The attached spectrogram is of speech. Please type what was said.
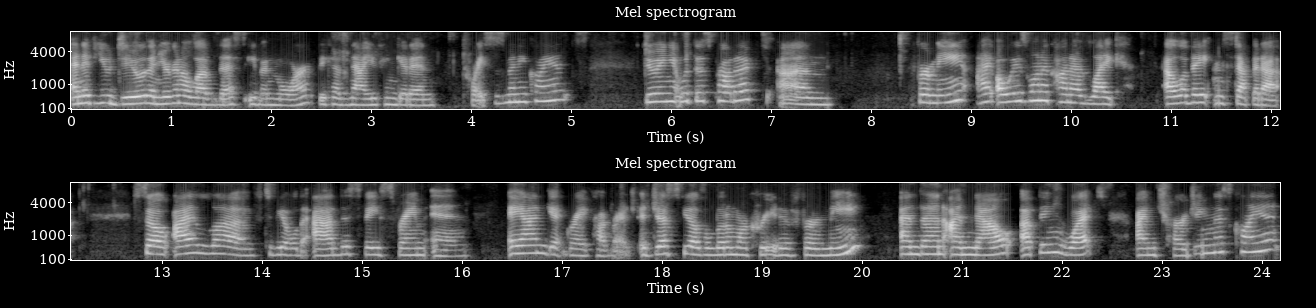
And if you do, then you're going to love this even more because now you can get in twice as many clients doing it with this product. Um, for me, I always want to kind of like elevate and step it up. So I love to be able to add this face frame in and get gray coverage. It just feels a little more creative for me. And then I'm now upping what I'm charging this client,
